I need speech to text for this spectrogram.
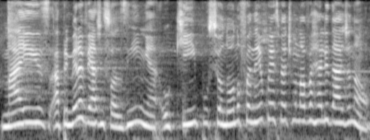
Mas a primeira viagem sozinha, o que impulsionou não foi nem o conhecimento de uma nova realidade, não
